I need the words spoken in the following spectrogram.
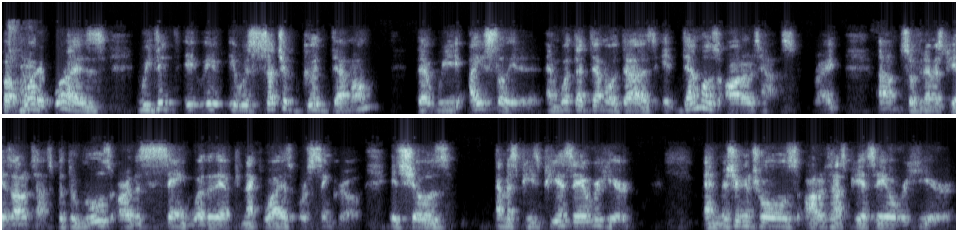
But what it was, we did it, it, it was such a good demo that we isolated it. And what that demo does, it demos AutoTask, right? Um, so if an MSP has AutoTask, but the rules are the same whether they have ConnectWise or Syncro. It shows MSP's PSA over here and Mission Control's AutoTask PSA over here,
